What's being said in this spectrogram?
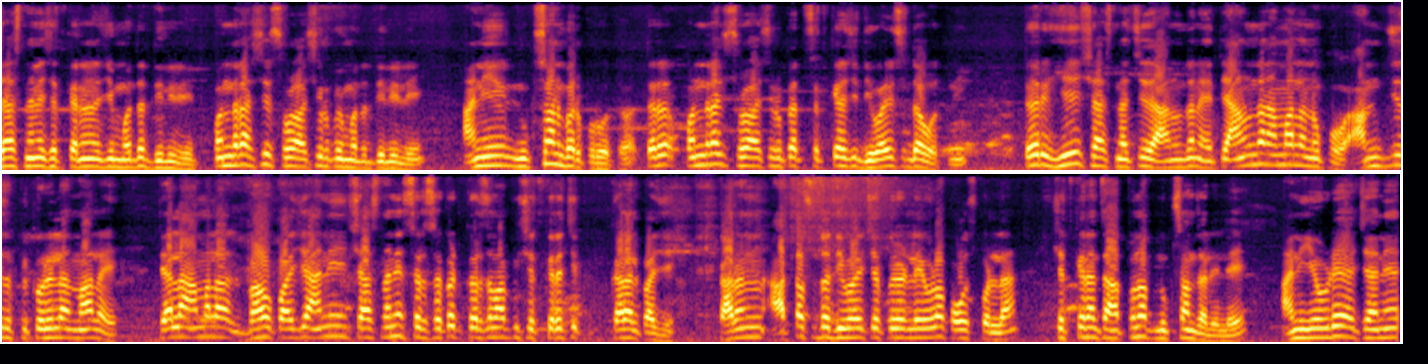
शासनाने शेतकऱ्यांना जी मदत दिलेली आहे पंधराशे सोळाशे रुपये मदत दिलेली आहे आणि नुकसान भरपूर होतं. तर पंधराशे सोळाशे रुपयात शेतकऱ्याची दिवाळीसुद्धा होत नाही. तर हे शासनाचे अनुदान आहे. ते अनुदान आम्हाला नको. आमची जो पिकवलेला माल आहे त्याला आम्हाला भाव पाहिजे आणि शासनाने सरसकट कर्जमाफी शेतकऱ्याची करायला पाहिजे. कारण आता सुद्धा दिवाळीच्या पिरियडला एवढा पाऊस पडला शेतकऱ्यांचं आतोनात नुकसान झालेलं आहे. आणि एवढ्या याच्याने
